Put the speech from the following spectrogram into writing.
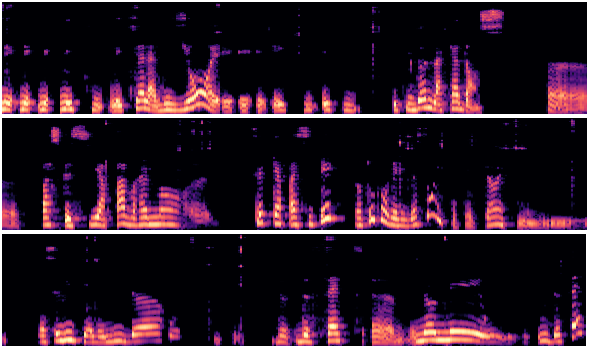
mais, mais, mais, qui, mais qui a la vision et, et, et, qui, et, qui, qui donne la cadence. Euh, parce que s'il n'y a pas vraiment euh, cette capacité, dans toute organisation, il faut quelqu'un qui, il y a celui qui est le leader de, de fait euh, nommé ou, ou de fait,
